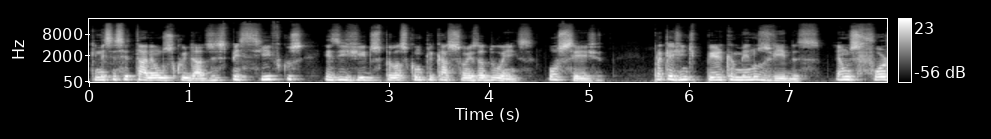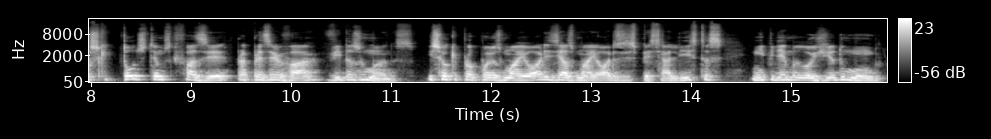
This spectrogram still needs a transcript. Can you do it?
que necessitarão dos cuidados específicos exigidos pelas complicações da doença, ou seja, para que a gente perca menos vidas. É um esforço que todos temos que fazer para preservar vidas humanas. Isso é o que propõem os maiores e as maiores especialistas em epidemiologia do mundo.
